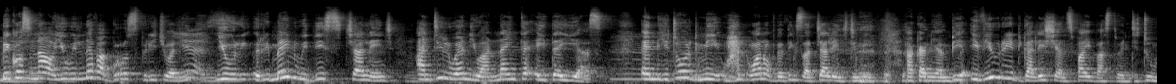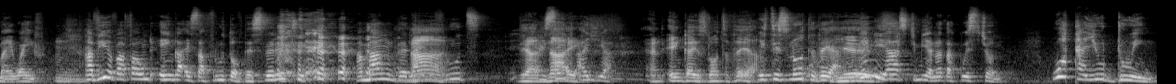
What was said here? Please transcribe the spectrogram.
Because mm. now you will never grow spiritually. Yes. You will remain with this challenge mm. until when you are 90, 80 years. And he told me, one, one of the things that challenged me, akaniambia, if you read Galatians 5 verse 22, my wife, have you ever found anger as a fruit of the Spirit? Among the nine nah, fruits? There are I said, nine. "Ah, yeah. And anger is not there. It is not there. Yes. Then he asked me another question. What are you doing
